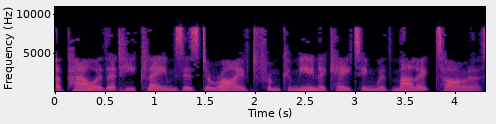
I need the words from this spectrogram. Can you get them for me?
a power that he claims is derived from communicating with Malik Taus.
